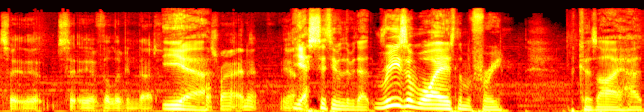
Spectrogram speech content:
City, City of the Living Dead. Yeah. That's right, isn't it? Yeah. Yes, City of the Living Dead. Reason why is number three because I had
